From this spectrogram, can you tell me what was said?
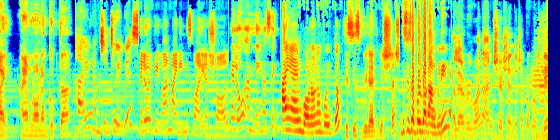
Hi, I am Ronak Gupta. Hi, I'm Jinju Elias. Hello everyone, my name is Maria Shawl. Hello, I'm Neha Singh. Hi, I am Bornona Boiddo. This is Biraj Bishwas. This is Apurva Ganguly. Hello everyone, I'm Shirshendu Chakraborty.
